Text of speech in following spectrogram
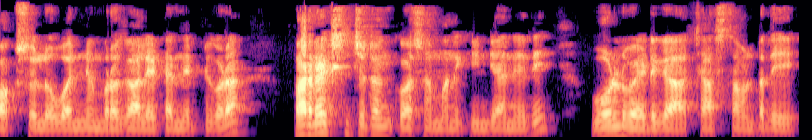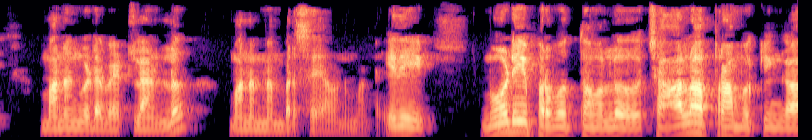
పక్షులు వన్యమృగాలు వీటన్నిటిని కూడా పరిరక్షించడం కోసం మనకి ఇండియా అనేది వరల్డ్ వైడ్గా చేస్తూ ఉంటుంది. మనం కూడా వెట్లాండ్లో మనం మెంబర్స్ అయ్యామన్నమాట ఇది మోడీ ప్రభుత్వంలో చాలా ప్రాముఖ్యంగా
